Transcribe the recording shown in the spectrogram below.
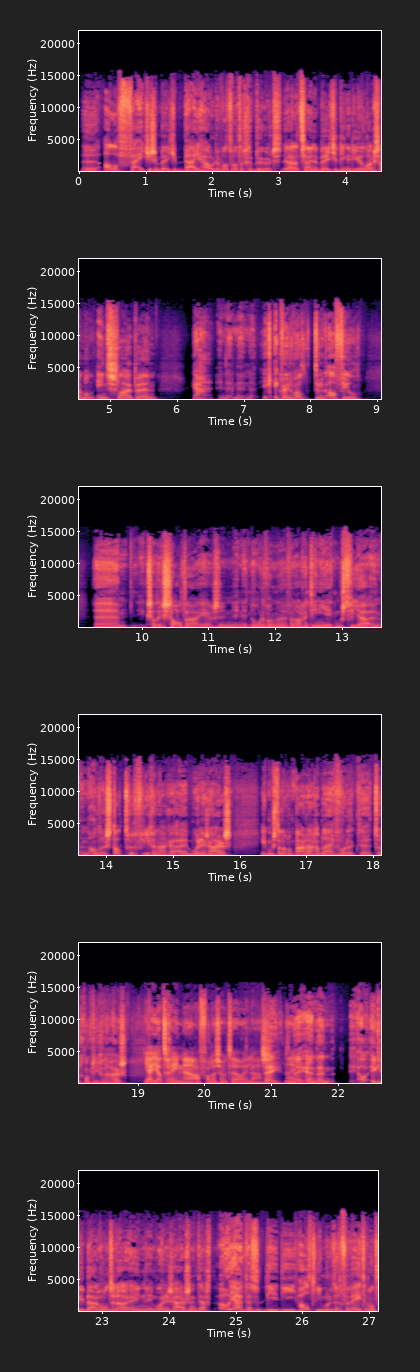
Eh, alle feitjes een beetje bijhouden wat, wat er gebeurt. Ja, dat zijn een beetje dingen die er langzaam insluipen. En ja, en, en- en ik, ik weet nog wel, toen ik afviel. ehm, ik zat in Salta, ergens in, in het noorden van, eh, van Argentinië. Ik moest via een, een andere stad terugvliegen naar eh, Buenos Aires. Ik moest er nog een paar dagen blijven voordat ik eh, terug kon vliegen naar huis. ja, je had geen eh, afvallershotel helaas. Nee, nee. En, en ja, ik liep daar rond in, in, in Buenos Aires en ik dacht, oh ja, dat is, die, die halte die moet ik er even weten. Want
